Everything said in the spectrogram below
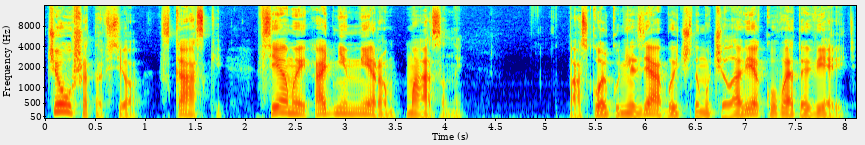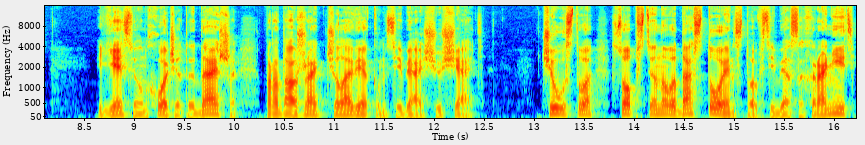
чушь это все, сказки, все мы одним мером мазаны. Поскольку нельзя обычному человеку в это верить, если он хочет и дальше продолжать человеком себя ощущать. Чувство собственного достоинства в себе сохранить,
